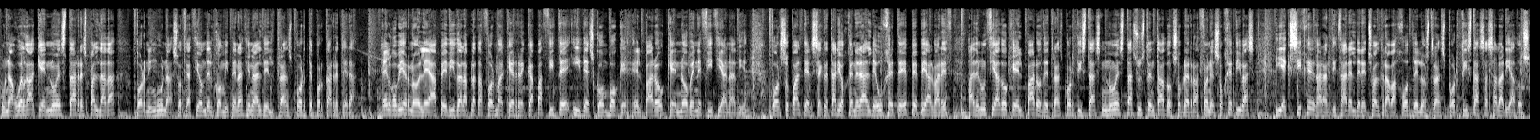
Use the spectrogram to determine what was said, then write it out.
Una huelga que no está respaldada por ninguna asociación del Comité Nacional del Transporte por Carretera. El gobierno le ha pedido a la plataforma que recapacite y desconvoque el paro que no beneficia a nadie. Por su parte, el secretario general de UGT, Pepe Álvarez, ha denunciado que el paro de transportistas no está sustentado sobre razones objetivas y exige garantizar el derecho al trabajo de los transportistas asalariados.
